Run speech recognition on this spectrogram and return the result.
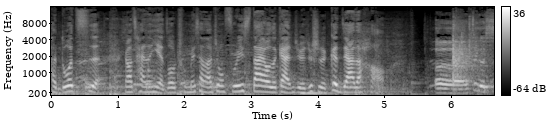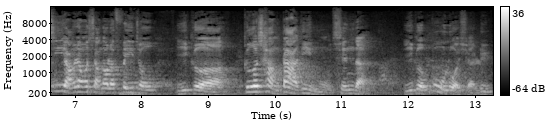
很多次，然后才能演奏出，没想到这种 freestyle 的感觉就是更加的好。呃，这个夕阳让我想到了非洲一个歌唱大地母亲的一个部落旋律。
